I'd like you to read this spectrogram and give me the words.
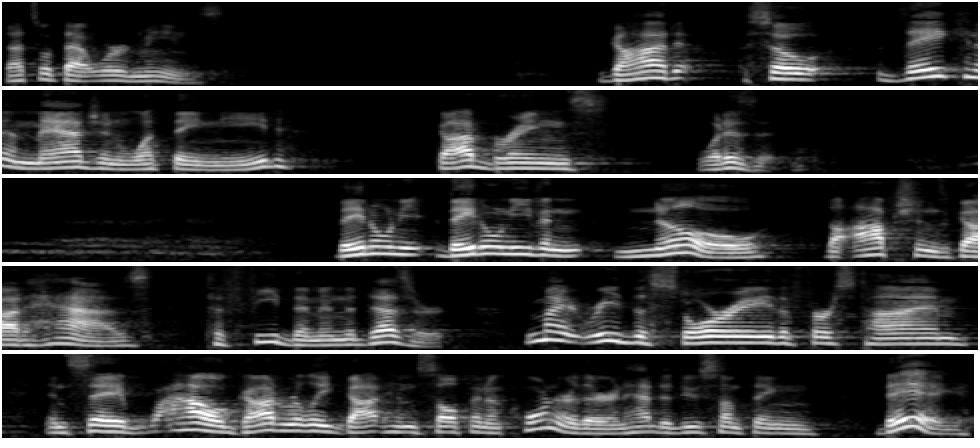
That's what that word means. God, so they can imagine what they need. God brings, what is it? They don't, they don't even know the options God has to feed them in the desert. You might read the story the first time and say, wow, God really got himself in a corner there and had to do something big.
